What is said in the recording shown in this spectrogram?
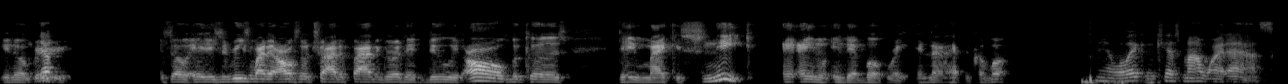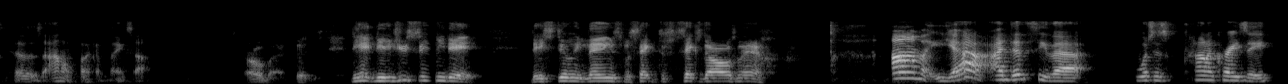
You know, period. Yep. So it is the reason why they also try to find the girls that do it all because they might sneak anal in their bulk rate and not have to come up. Yeah, well, they can kiss my white ass because I don't fucking think so. Oh my goodness! Did Did you see that they stealing names for sex sex dolls now? Um, yeah, I did see that, which is kind of crazy.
